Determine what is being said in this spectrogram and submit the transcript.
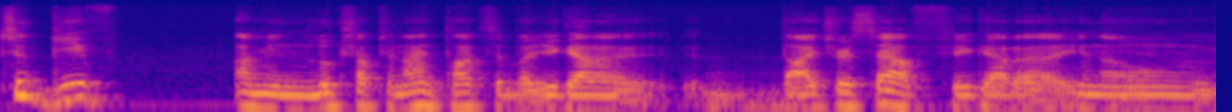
to give. I mean, Luke chapter nine talks about you gotta die to yourself. You gotta you know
